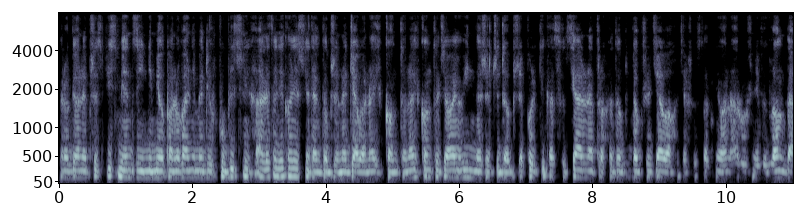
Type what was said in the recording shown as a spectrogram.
robione przez PiS, między innymi opanowanie mediów publicznych, ale to niekoniecznie tak dobrze działa na ich konto. Na ich konto działają inne rzeczy dobrze. Polityka socjalna trochę do, dobrze działa, chociaż ostatnio ona różnie wygląda.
